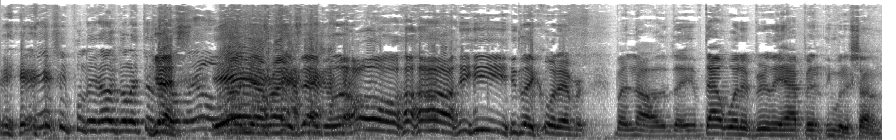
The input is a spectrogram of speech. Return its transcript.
They actually pull it out, go like this. Yes. I like, Oh, oh, yeah, right, exactly. Like, oh, ha, ha, hee, hee, like whatever. But no, the, if that would have really happened, he would have shot him.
